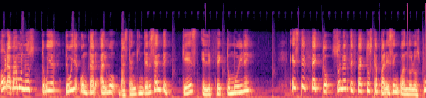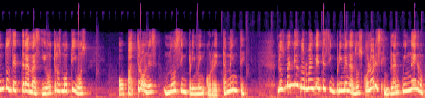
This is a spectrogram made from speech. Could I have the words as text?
Ahora vámonos, te voy, a, te voy a contar algo bastante interesante, que es el efecto Moiré. Este efecto son artefactos que aparecen cuando los puntos de tramas y otros motivos o patrones no se imprimen correctamente. Los mangas normalmente se imprimen a dos colores, en blanco y negro.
